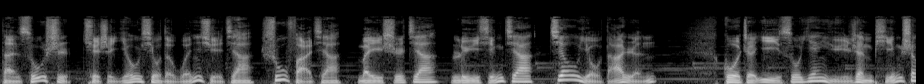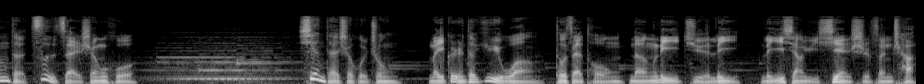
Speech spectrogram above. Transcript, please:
但苏轼却是优秀的文学家、书法家、美食家、旅行家、交友达人，过着一蓑烟雨任平生的自在生活。现代社会中，每个人的欲望都在同能力角力，理想与现实分叉。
